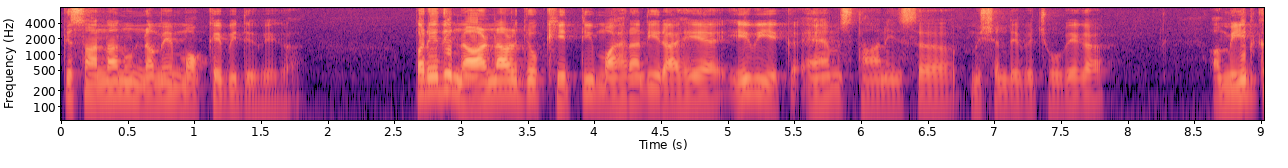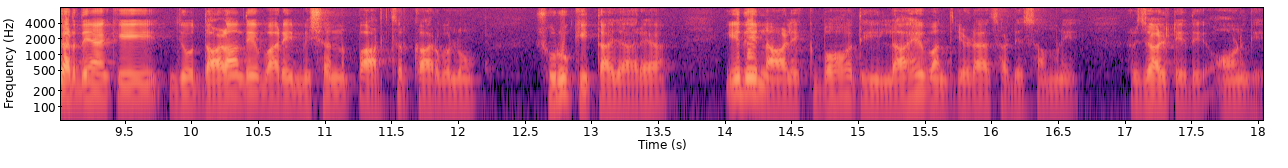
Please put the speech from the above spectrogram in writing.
ਕਿਸਾਨਾਂ ਨੂੰ ਨਵੇਂ ਮੌਕੇ ਵੀ ਦੇਵੇਗਾ। ਪਰ ਇਹਦੇ ਨਾਲ ਨਾਲ ਜੋ ਖੇਤੀ ਮਾਹਿਰਾਂ ਦੀ ਰਾਹ ਹੈ ਇਹ ਵੀ ਇੱਕ ਅਹਿਮ ਸਥਾਨ ਇਸ ਮਿਸ਼ਨ ਦੇ ਵਿੱਚ ਹੋਵੇਗਾ। ਉਮੀਦ ਕਰਦੇ ਹਾਂ ਕਿ ਜੋ ਦਾਲਾਂ ਦੇ ਬਾਰੇ ਮਿਸ਼ਨ ਭਾਰਤ ਸਰਕਾਰ ਵੱਲੋਂ ਸ਼ੁਰੂ ਕੀਤਾ ਜਾ ਰਿਹਾ ਇਹਦੇ ਨਾਲ ਇੱਕ ਬਹੁਤ ਹੀ ਲਾਹੇਵੰਦ ਜਿਹੜਾ ਸਾਡੇ ਸਾਹਮਣੇ ਰਿਜ਼ਲਟ ਇਹਦੇ ਆਉਣਗੇ।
